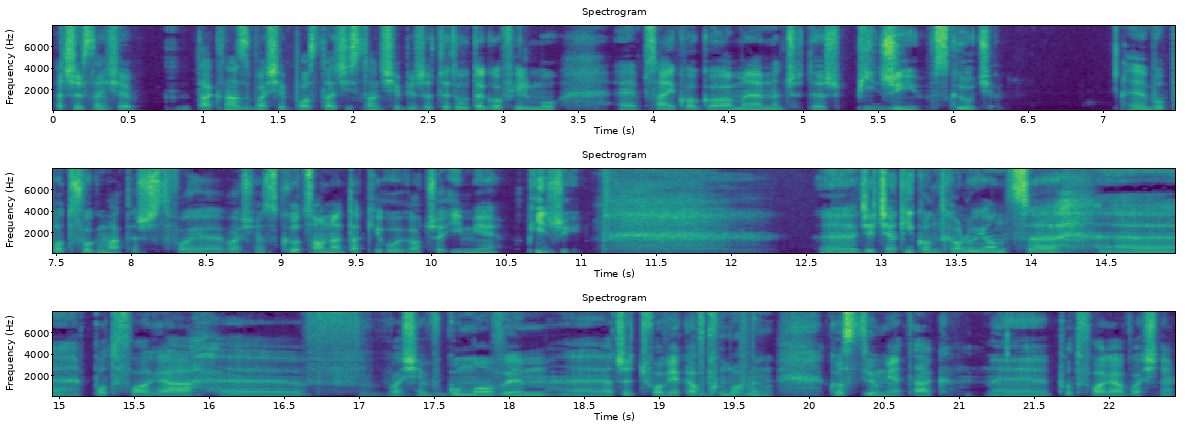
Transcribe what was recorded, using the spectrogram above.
Znaczy w sensie tak nazywa się postać i stąd się bierze tytuł tego filmu e, Psycho Gorman, czy też PG w skrócie. E, bo potwór ma też swoje właśnie skrócone takie urocze imię PG. E, dzieciaki kontrolujące e, potwora właśnie w gumowym, znaczy człowieka w gumowym kostiumie, tak? Potwora właśnie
